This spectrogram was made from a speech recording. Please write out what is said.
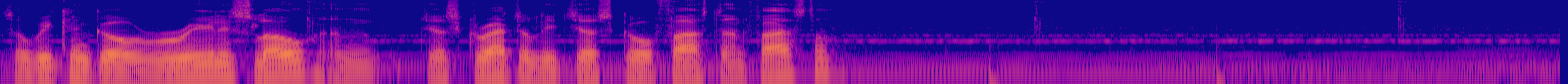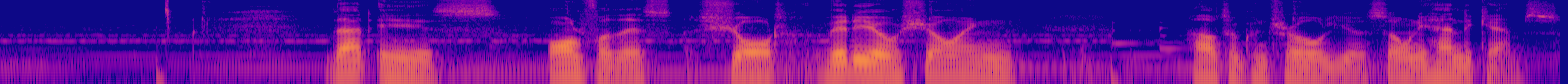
So we can go really slow and just gradually just go faster and faster. That is all for this short video showing how to control your Sony Handycams.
